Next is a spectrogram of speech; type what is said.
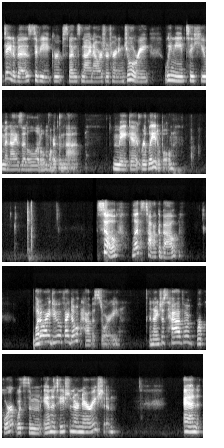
data viz to be group spends nine hours returning jewelry. We need to humanize it a little more than that, make it relatable. So let's talk about what do I do if I don't have a story? And I just have a report with some annotation or narration. And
